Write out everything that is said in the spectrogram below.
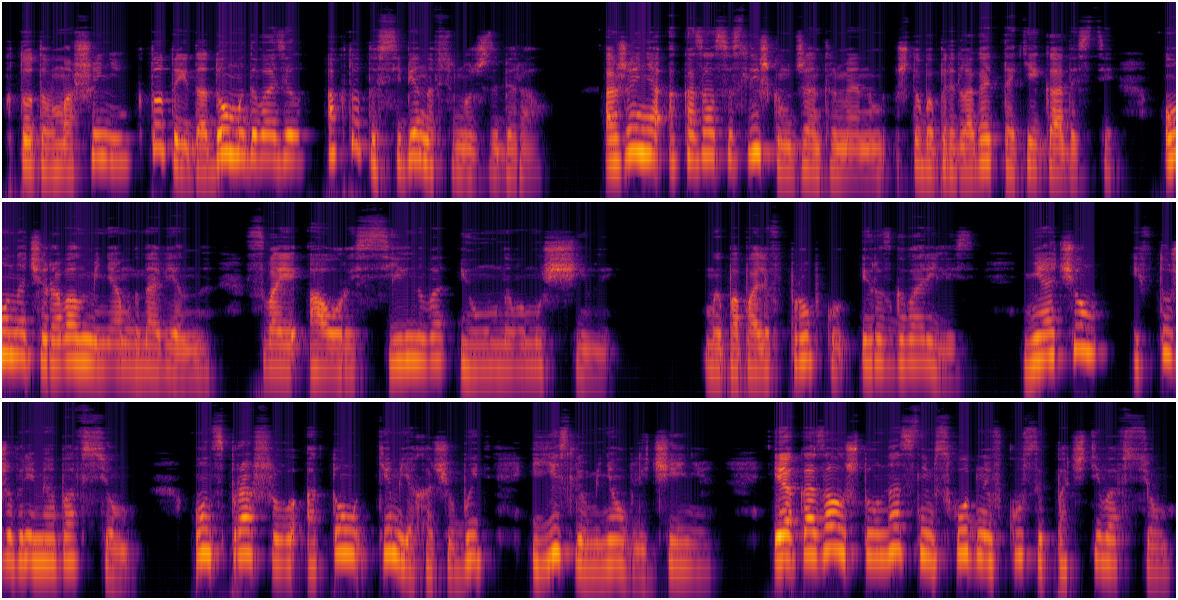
Кто-то в машине, кто-то и до дома довозил, а кто-то себе на всю ночь забирал. А Женя оказался слишком джентльменом, чтобы предлагать такие гадости. Он очаровал меня мгновенно, своей аурой сильного и умного мужчины. Мы попали в пробку и разговорились. Ни о чем и в то же время обо всем. Он спрашивал о том, кем я хочу быть и есть ли у меня увлечения. И оказалось, что у нас с ним сходные вкусы почти во всем.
